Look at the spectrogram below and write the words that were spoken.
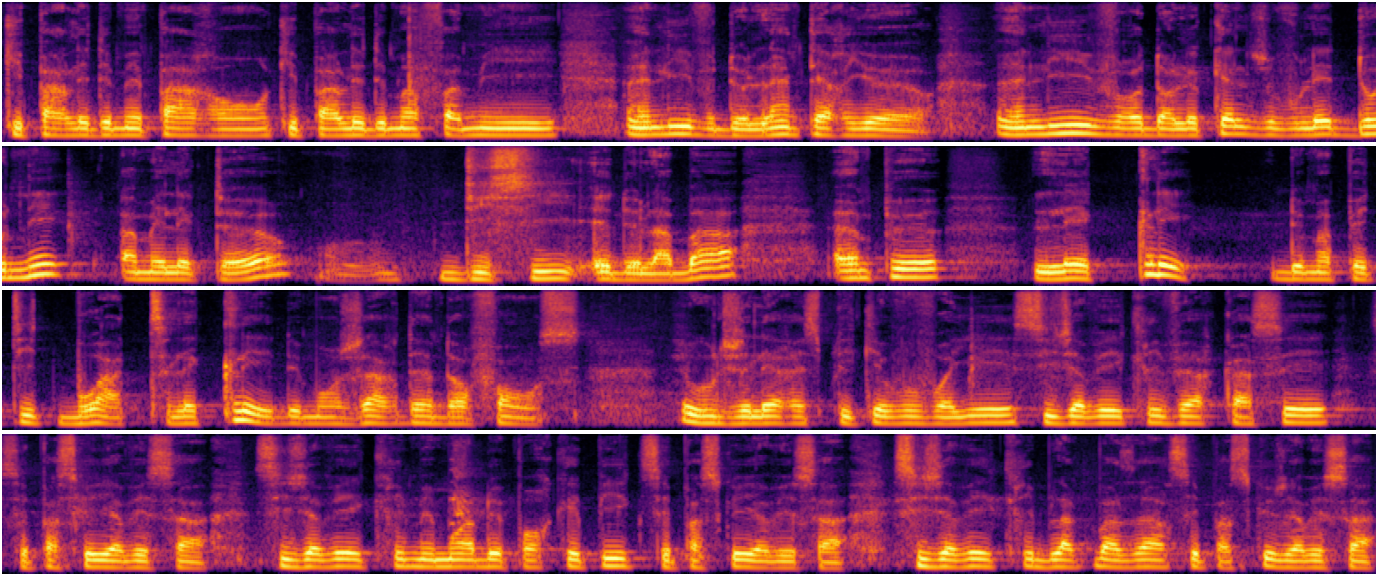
qui parlait de mes parents, qui parlait de ma famille, un livre de l'intérieur, un livre dans lequel je voulais donner à mes lecteurs, d'ici et de là-bas, un peu les clés de ma petite boîte, les clés de mon jardin d'enfance où je leur expliqué, vous voyez, si j'avais écrit Vers cassé, c'est parce qu'il y avait ça. Si j'avais écrit Mémoire de porc épic, c'est parce qu'il y avait ça. Si j'avais écrit Black Bazar, c'est parce que j'avais ça.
